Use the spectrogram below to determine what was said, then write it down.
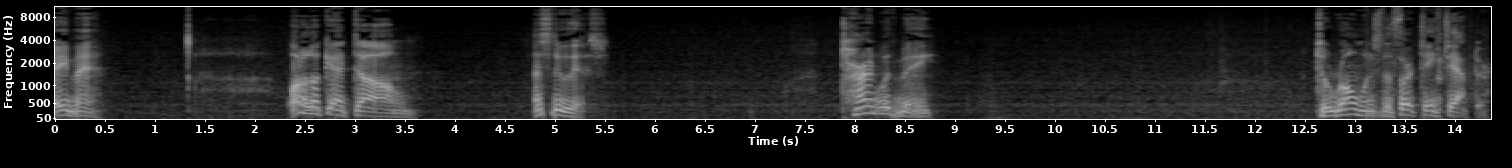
Amen. I want to look at, um, let's do this. Turn with me to Romans, the 13th chapter.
